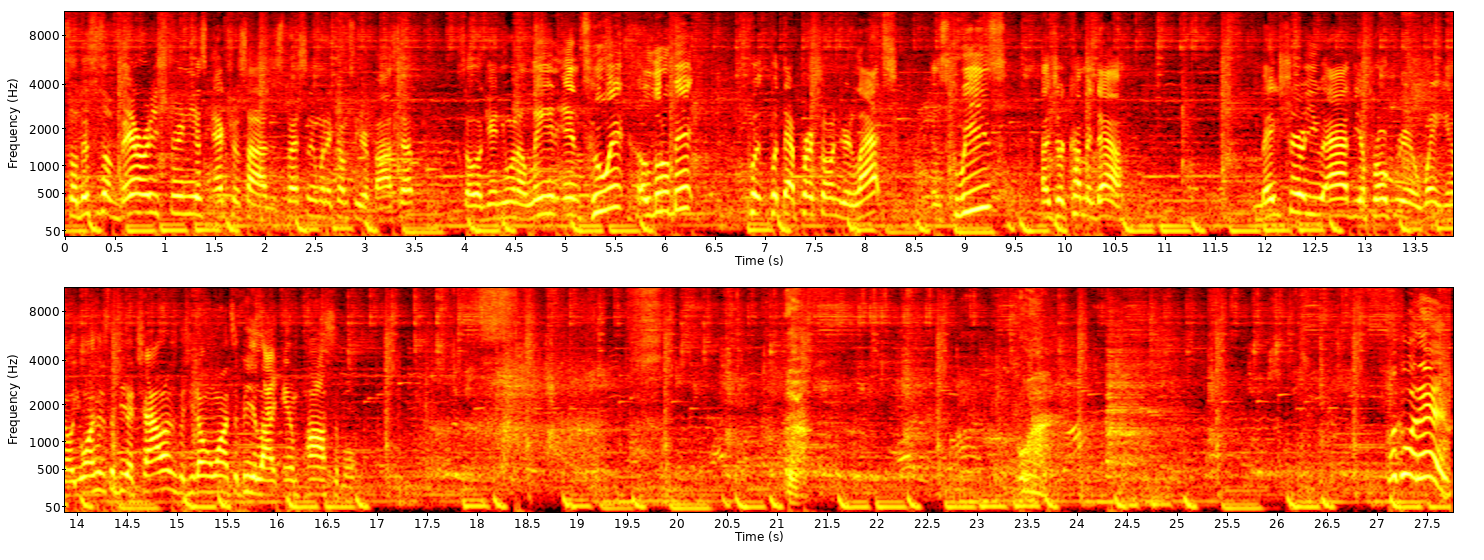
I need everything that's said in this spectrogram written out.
So this is a very strenuous exercise, especially when it comes to your bicep. So again, you wanna lean into it a little bit, put, put that pressure on your lats and squeeze as you're coming down. Make sure you add the appropriate weight. You know, you want this to be a challenge, but you don't want it to be like impossible. Look who it is.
